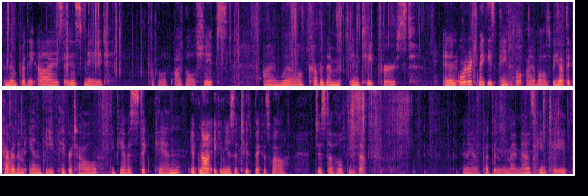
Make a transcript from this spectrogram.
And then for the eyes, I just made a couple of eyeball shapes. I will cover them in tape first. And in order to make these paintable eyeballs, we have to cover them in the paper towel. If you have a stick pin, if not, you can use a toothpick as well, just to hold these up. And I'm going to put them in my masking tape.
